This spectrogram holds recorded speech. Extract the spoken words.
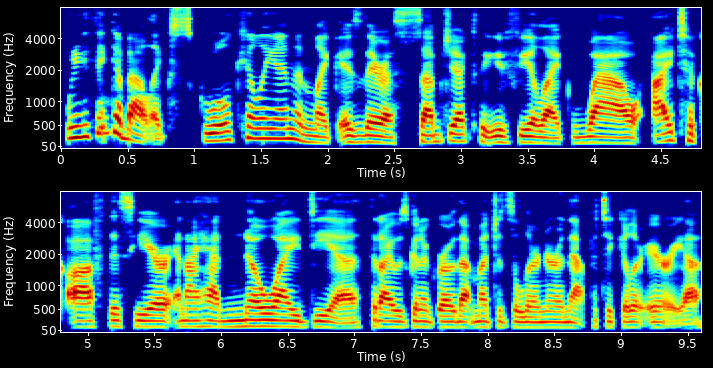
When you think about like school, Killian, and like, is there a subject that you feel like, wow, I took off this year and I had no idea that I was going to grow that much as a learner in that particular area?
